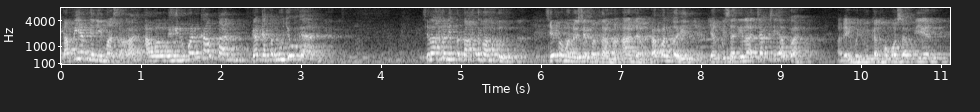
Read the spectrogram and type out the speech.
Tapi yang jadi masalah awal kehidupan kapan? Gak ketemu juga. Silahkan ditebak-tebak tuh. Siapa manusia pertama? Adam. Kapan lahirnya? Yang bisa dilacak siapa? Ada yang menyebutkan homo sapien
